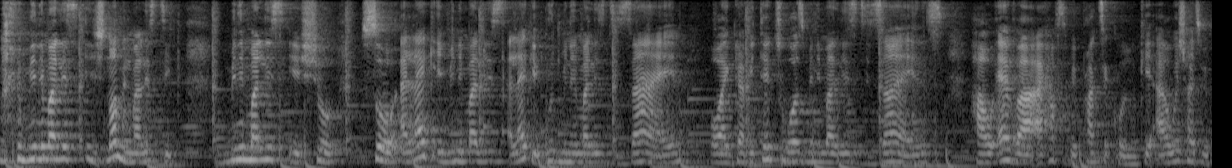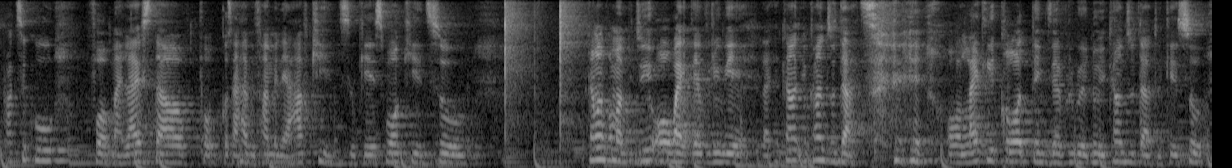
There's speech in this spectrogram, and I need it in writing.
minimalist-ish, not minimalistic. Minimalist a show. So i like a minimalist i like a good minimalist design or i gravitate towards minimalist designs. However i have to be practical okay? I always try to be practical for my lifestyle because i have a family i have kids okay? Small kids so you cannot come and be doing all white everywhere. Like you can't you can't do that. Or lightly colored things everywhere. No you can't do that okay? So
